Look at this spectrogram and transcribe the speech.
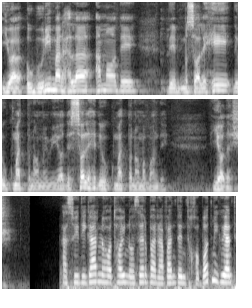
یو عبوري مرحله اما د د مصالحه د حکومت په نامه وي یا د صلح د حکومت په نامه باندې یاد شي از سوی دیگر نهادهای ناظر بر روند انتخابات می‌گویند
